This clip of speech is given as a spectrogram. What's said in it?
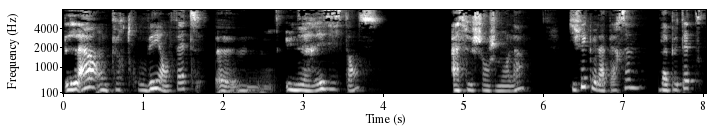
là, on peut retrouver en fait euh, une résistance à ce changement-là, qui fait que la personne va peut-être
